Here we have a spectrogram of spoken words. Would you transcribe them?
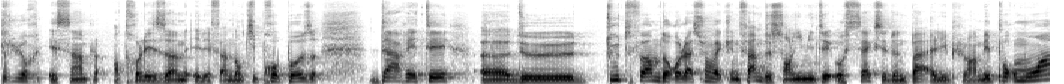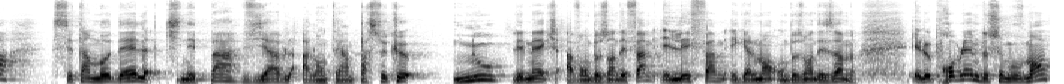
pure et simple entre les hommes et les femmes. Donc il propose d'arrêter euh, de toute forme de relation avec une femme, de s'en limiter au sexe et de ne pas aller plus loin. Mais pour moi, c'est un modèle qui n'est pas viable à long terme parce que nous, les mecs, avons besoin des femmes et les femmes également ont besoin des hommes. Et le problème de ce mouvement,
